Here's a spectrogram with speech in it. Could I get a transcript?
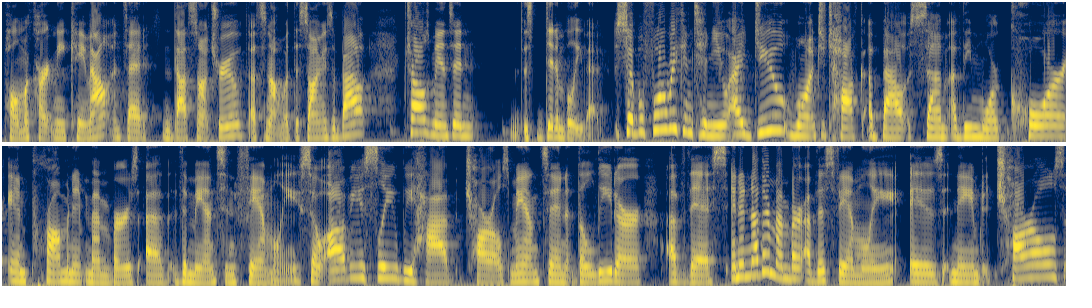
Paul McCartney came out and said, That's not true. That's not what the song is about. Charles Manson just didn't believe it. So before we continue, I do want to talk about some of the more core and prominent members of the Manson family. So obviously we have Charles Manson, the leader of this, and another member of this family is named Charles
